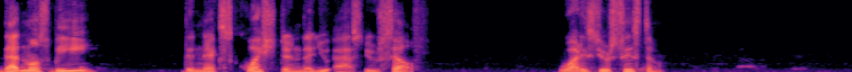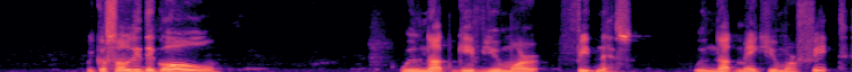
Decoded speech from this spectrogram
That must be the next question that you ask yourself. What is your system? Because only the goal will not give you more fitness, will not make you more fit.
